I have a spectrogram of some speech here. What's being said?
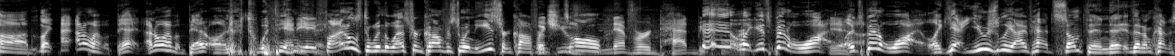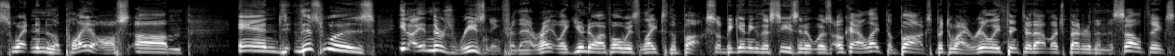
Um, like I, I don't have a bet. I don't have a bet on to win the Anything. NBA Finals, to win the Western Conference, to win the Eastern Conference. which you've all never had before. Eh, like it's been a while. Yeah. It's been a while. Like yeah, usually I've had something that, that I'm kind of sweating into the playoffs. Um, and this was, you know, and there's reasoning for that, right? Like you know, I've always liked the Bucks. So beginning of the season, it was okay. I like the Bucks, but do I really think they're that much better than the Celtics?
